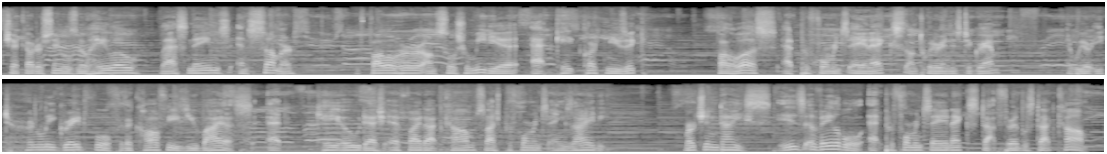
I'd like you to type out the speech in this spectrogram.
Check out her singles No Halo, Last Names, and Summer, and follow her on social media at Kate Clark Music Follow us at Performance ANX on Twitter and Instagram. And we are eternally grateful for the coffees you buy us at ko-fi.com slash performance anxiety. Merchandise is available at performanceanx.threadless.com.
